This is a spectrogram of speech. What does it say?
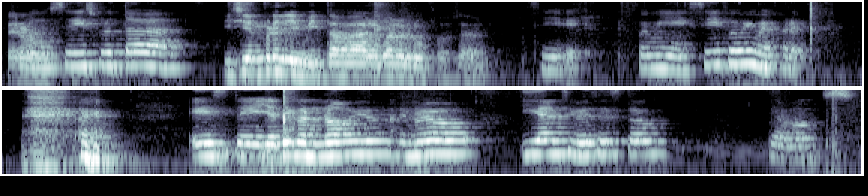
Pero, pero se disfrutaba. y siempre le invitaba algo al grupo, ¿sabes? Sí, fue mi, sí, fue mi mejor. Este, ya tengo novio de nuevo. Ian, si ves esto, te amamos.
